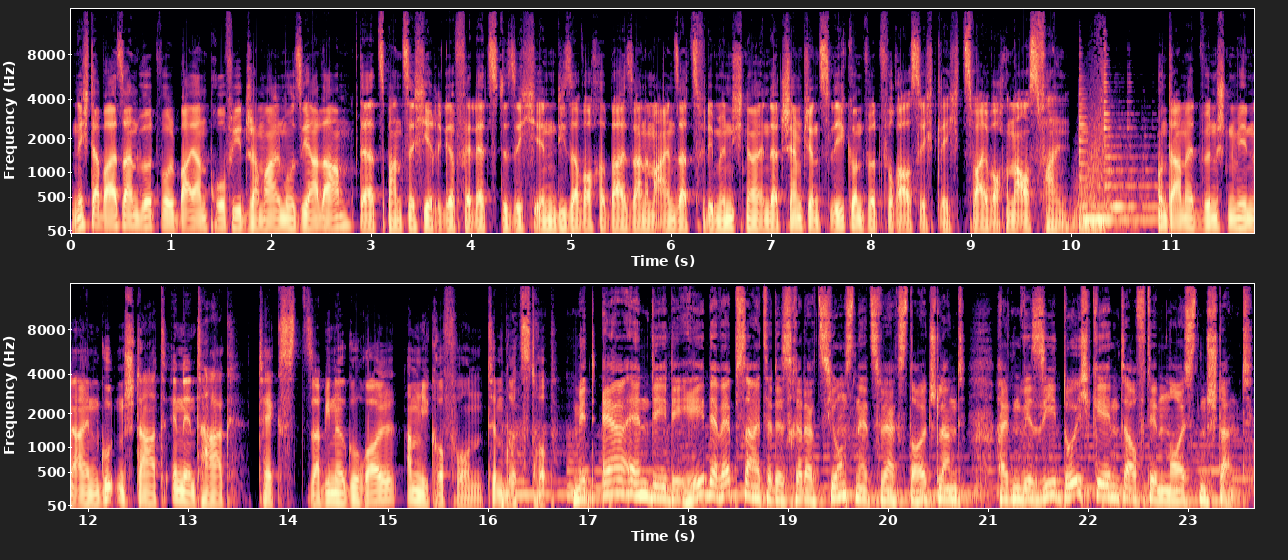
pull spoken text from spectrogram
Nicht dabei sein wird wohl Bayern-Profi Jamal Musiala. Der 20-Jährige verletzte sich in dieser Woche bei seinem Einsatz für die Münchner in der Champions League und wird voraussichtlich zwei Wochen ausfallen. Und damit wünschen wir Ihnen einen guten Start in den Tag. Text Sabine Guroll, am Mikrofon Tim Britztrup. Mit rnd.de, der Webseite des Redaktionsnetzwerks Deutschland, halten wir Sie durchgehend auf dem neuesten Stand.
